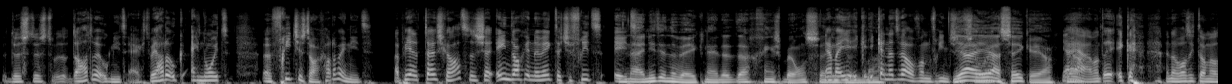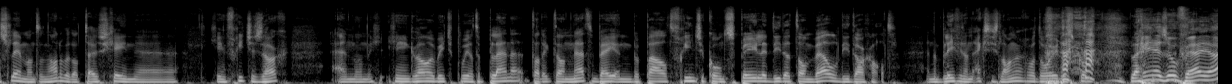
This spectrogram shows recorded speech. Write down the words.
Dus, dus dat hadden wij ook niet echt. Wij hadden ook echt nooit eh, frietjesdag, hadden wij niet. Heb jij dat thuis gehad? Dus je één dag in de week dat je friet eet. Nee, niet in de week. Nee, dat- daar gingen ze bij ons. eh, ja, maar ik, ik ken het wel van vriendjes. Ja, ja, zeker. Ja. Ja, ja, want ik, en dan was ik dan wel slim, want dan hadden we dat thuis geen, eh geen frietjesdag. En dan ging ik wel een beetje proberen te plannen dat ik dan net bij een bepaald vriendje kon spelen die dat dan wel die dag had. En dan bleef je dan extra langer, waardoor je dus kon Ging jij zo ver, ja?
